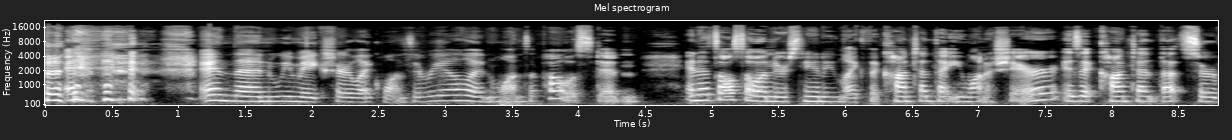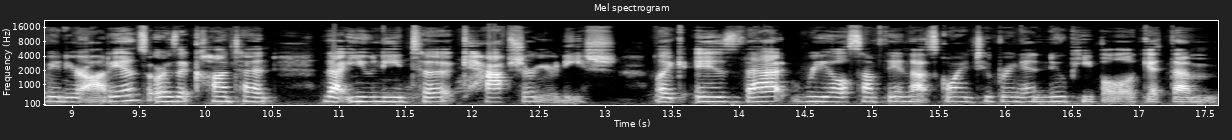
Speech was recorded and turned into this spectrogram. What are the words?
And then we make sure like one's a reel and one's a post and and it's also understanding like the content that you want to share. Is it content that's serving your audience or is it content that you need to capture your niche. Like, is that reel something that's going to bring in new people, get them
